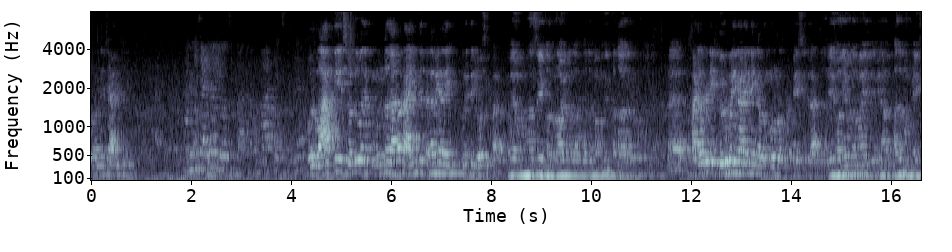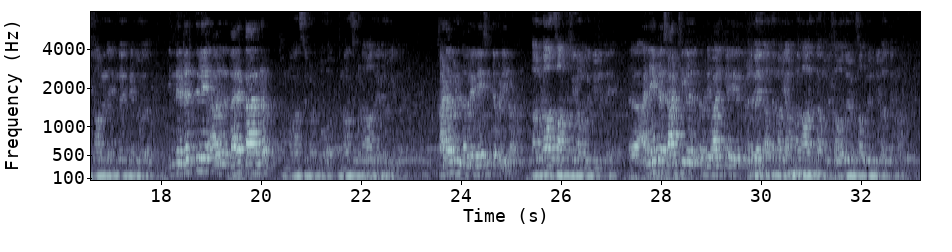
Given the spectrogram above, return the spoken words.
வந்துச்சு அஞ்சு. அஞ்சு யோசிப்பார். வார்த்தை ஒரு வார்த்தையை சொல்லுவதற்கு முன்பதாக ஒரு ஐந்து தடவை அதை குறித்து யோசிப்பார். கடவுளுடைய கிருபையினால் இன்னைக்கு அவர் மூலமாக பேசுகிறார். இந்த இடத்திலே அவர்கள் வர காரணம் கடவுள் அவரை நேசித்தபடிதான். அவரால் சாட்சி அநேக சாட்சிகள் அவருடைய வாழ்க்கையில் இருக்கிறது. அந்த மாதிரி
